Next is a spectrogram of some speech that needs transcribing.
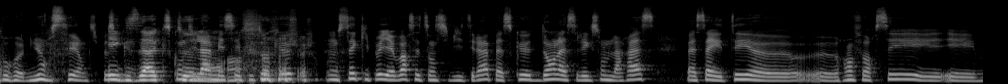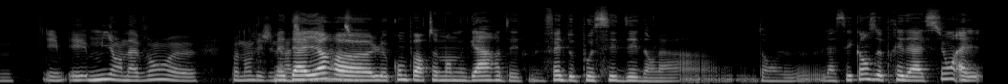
pour euh, nuancer un petit peu ce qu'on dit là, mais c'est plutôt que on sait qu'il peut y avoir cette sensibilité là parce que dans la sélection de la race, bah, ça a été euh, renforcé et, et, mis en avant pendant des générations. Mais d'ailleurs, le comportement de garde et le fait de posséder dans la dans le, la séquence de prédation, elle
